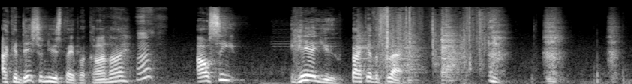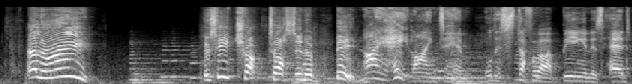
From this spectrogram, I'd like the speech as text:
I can ditch the newspaper, can't I? Huh? I'll see, hear you back at the flat. Ellery! Has he chucked us in a bin? I hate lying to him. All this stuff about being in his head.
